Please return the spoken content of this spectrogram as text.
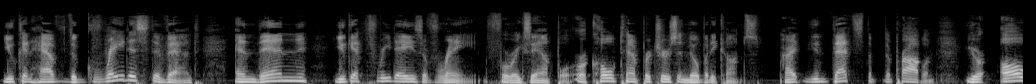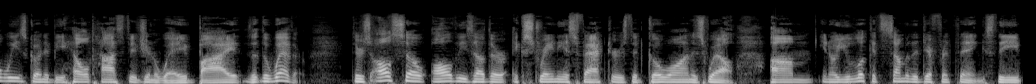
You can have the greatest event, and then you get three days of rain, for example, or cold temperatures, and nobody comes. Right? That's the, the problem. You're always going to be held hostage in a way by the, the weather there's also all these other extraneous factors that go on as well. Um, you know, you look at some of the different things. The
